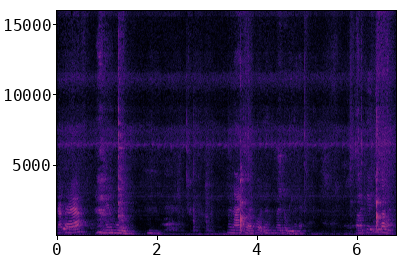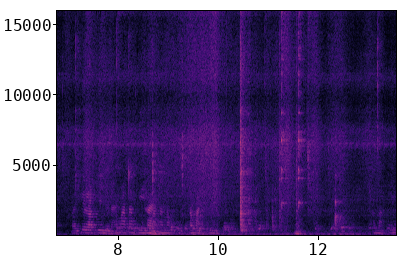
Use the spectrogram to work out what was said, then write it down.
จักแล้วเป็นหุ่นมันร้ายถอยโผล่มันไปดุมนั่นแห ละที่เรากินอยู่นะมาตั้งทีมาตั้งน้องสมัครกินสมัครกิน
